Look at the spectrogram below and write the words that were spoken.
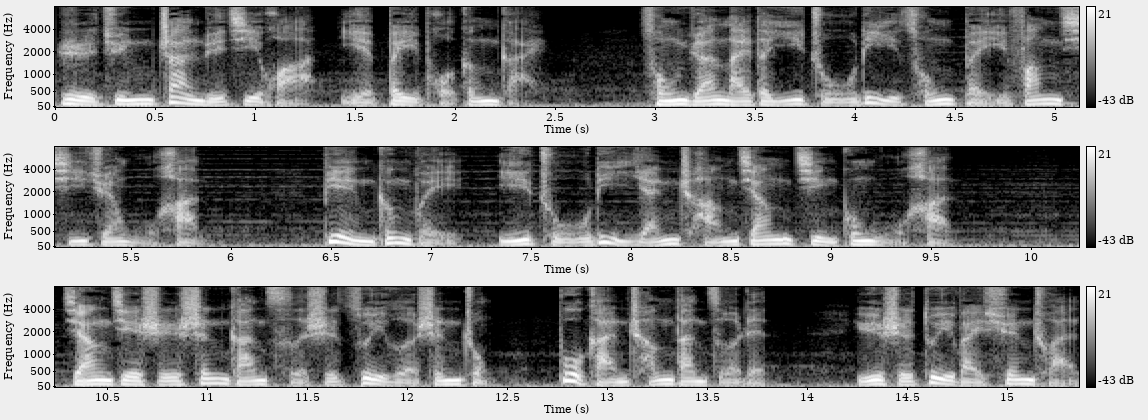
日军战略计划也被迫更改，从原来的以主力从北方席卷武汉，变更为以主力沿长江进攻武汉。蒋介石深感此事罪恶深重，不敢承担责任，于是对外宣传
